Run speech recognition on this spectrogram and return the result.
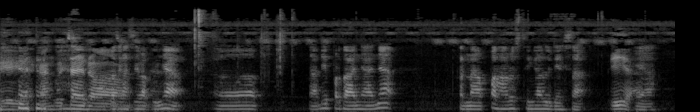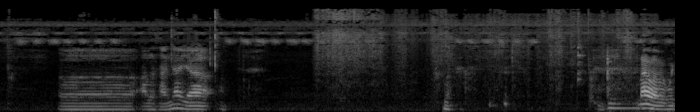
Iya, Kang Kucai dong. atas kasih waktunya. Eh, tadi pertanyaannya kenapa harus tinggal di desa? Iya. Ya. Eh, alasannya ya Nah, Bang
